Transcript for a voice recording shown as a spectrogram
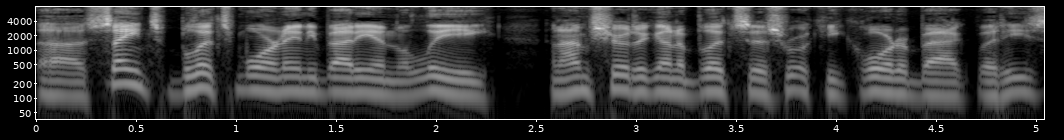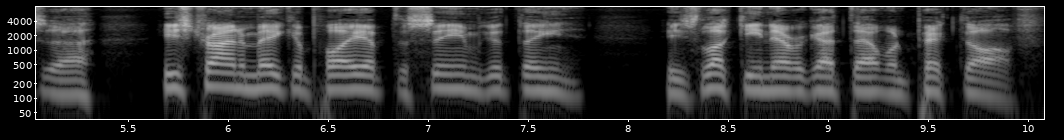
uh, Saints blitz more than anybody in the league, and I'm sure they're going to blitz this rookie quarterback. But he's uh, he's trying to make a play up the seam. Good thing he's lucky he never got that one picked off.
